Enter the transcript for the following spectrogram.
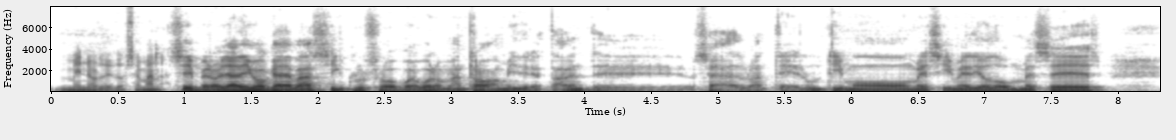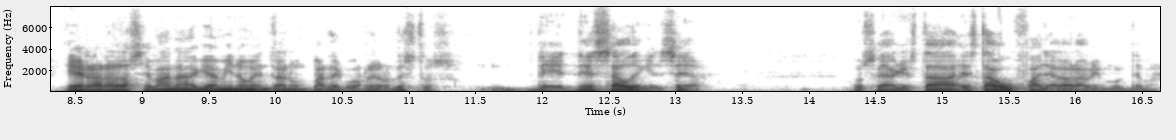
menos de dos semanas. Sí, pero ya digo que además incluso, pues bueno, me ha entrado a mí directamente. O sea, durante el último mes y medio, dos meses, es rara la semana que a mí no me entran un par de correos de estos. De, de esa o de quien sea. O sea que está, está un fallar ahora mismo el tema.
